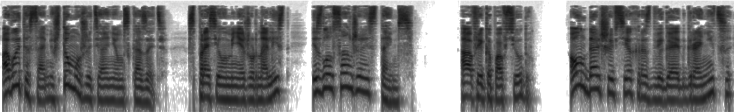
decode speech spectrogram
«А вы-то сами что можете о нем сказать?» — спросил меня журналист из Лос-Анджелес Таймс. «Африка повсюду. Он дальше всех раздвигает границы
